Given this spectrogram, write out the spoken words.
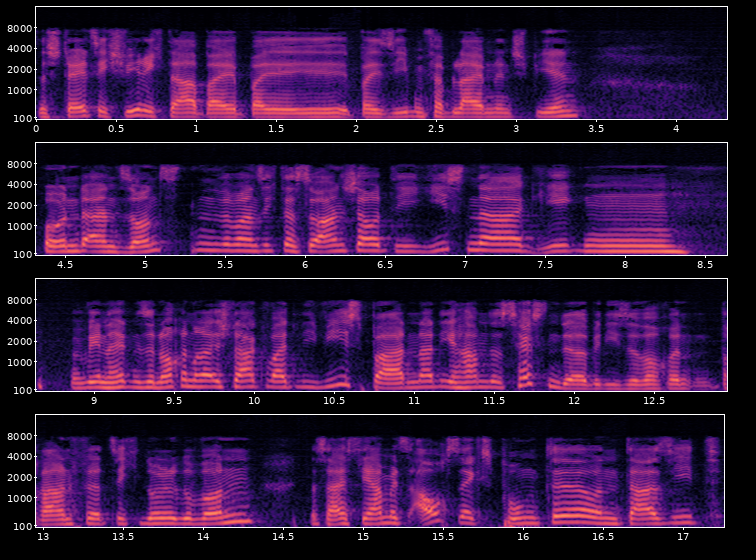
das stellt sich schwierig dar bei, bei, bei sieben verbleibenden Spielen. Und ansonsten, wenn man sich das so anschaut, die Gießener gegen, wen hätten sie noch in Schlagweite? Die Wiesbadener, die haben das Hessen-Derby diese Woche 43-0 gewonnen. Das heißt, die haben jetzt auch sechs Punkte und da sieht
